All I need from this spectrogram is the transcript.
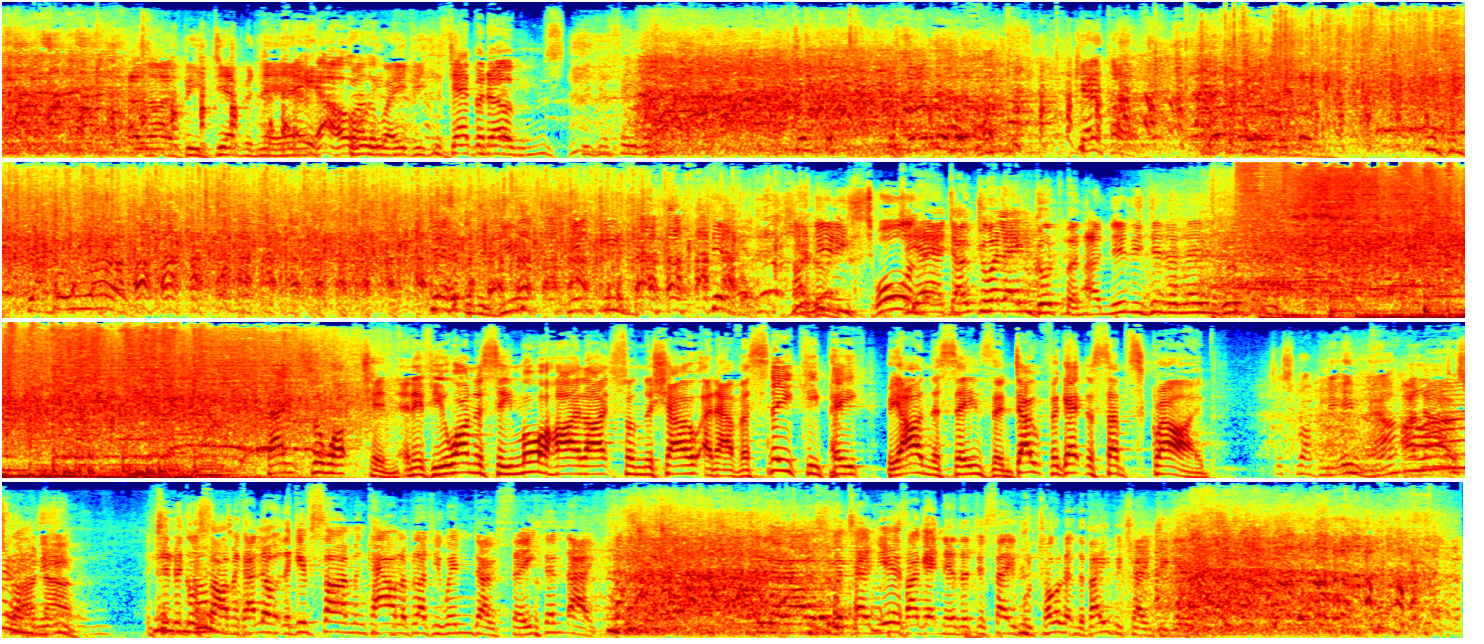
and I'd be debonair. Hey, oh, By the way, did you see the thing? Did you see the? Get. Debenhams. This is double Row. Debenhams, you cheeky devil. I nearly swore Yeah, then. don't do a Len Goodman. I nearly did a name good. Thanks for watching. And if you want to see more highlights from the show and have a sneaky peek behind the scenes, then don't forget to subscribe. Just rubbing it in now. I know, Just rubbing know. it in. Typical Simon Cowell. Look, they give Simon Cowell a bloody window seat, didn't they? I've been going for 10 years. I get near the disabled toilet, the baby changing unit.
